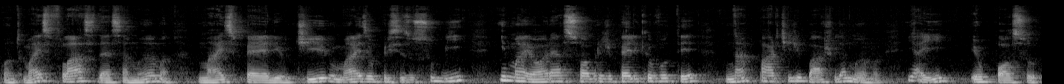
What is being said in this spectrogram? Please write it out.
quanto mais flácida é essa mama, mais pele eu tiro, mais eu preciso subir e maior é a sobra de pele que eu vou ter na parte de baixo da mama. E aí eu posso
